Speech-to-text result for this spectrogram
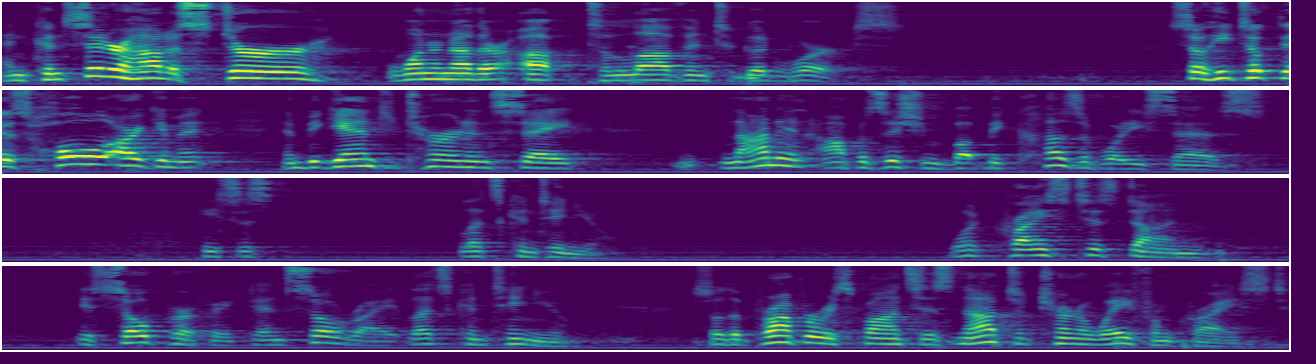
and consider how to stir one another up to love and to good works. So he took this whole argument and began to turn and say, not in opposition, but because of what he says, he says, let's continue. What Christ has done is so perfect and so right. Let's continue. So the proper response is not to turn away from Christ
